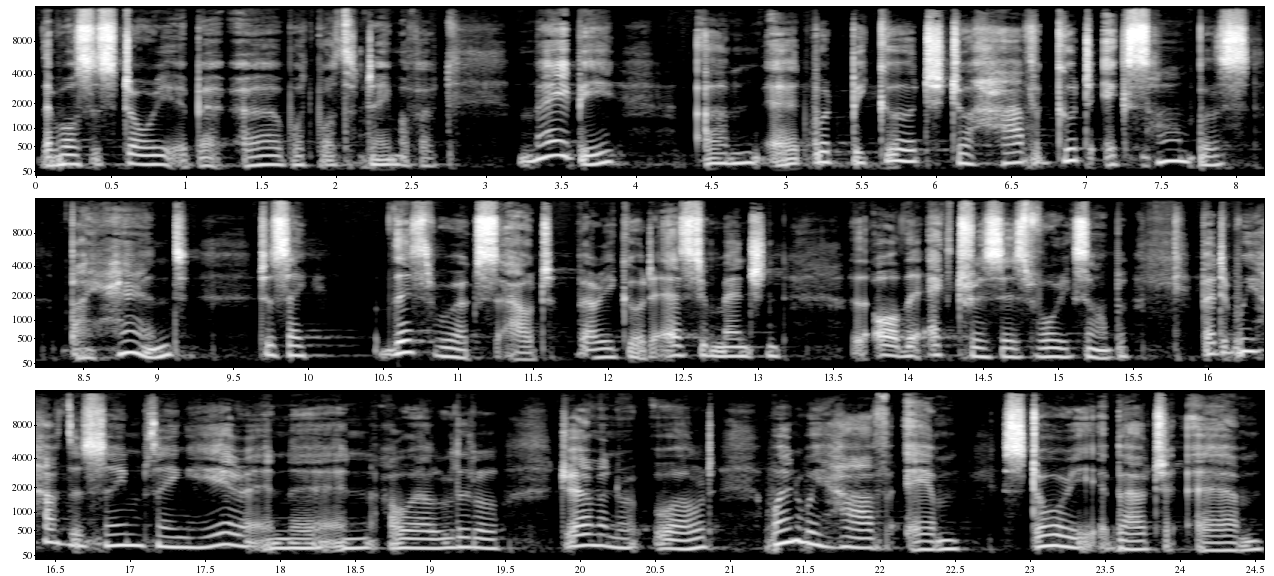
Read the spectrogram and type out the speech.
there was a story about uh, what was the name of it? Maybe um, it would be good to have good examples by hand to say this works out very good, as you mentioned. All the actresses, for example, but we have the same thing here in in our little German world when we have um, story about um,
